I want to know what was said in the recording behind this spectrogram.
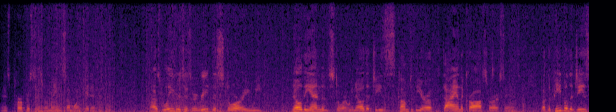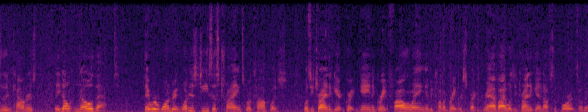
and his purposes remain somewhat hidden. Now, as believers, as we read this story, we know the end of the story. We know that Jesus come to the earth to die on the cross for our sins. But the people that Jesus encounters, they don't know that. They were wondering, what is Jesus trying to accomplish? Was he trying to get, gain a great following and become a great respected rabbi? Was he trying to get enough support so that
